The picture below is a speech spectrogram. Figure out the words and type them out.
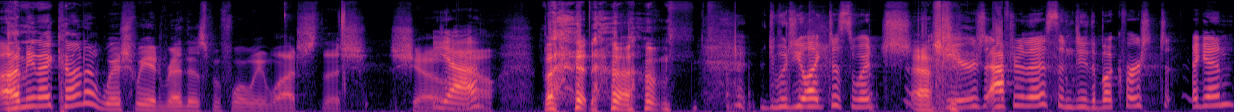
I mean, I kind of wish we had read this before we watched the sh- show. Yeah. now. but um, Would you like to switch After- gears after this and do the book first again?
